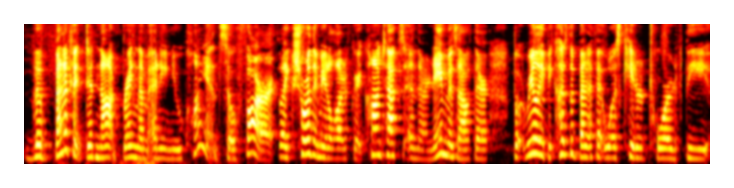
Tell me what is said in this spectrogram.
the benefit did not bring them any new clients so far. Like, sure, they made a lot of great contacts and their name is out there, but really, because the benefit was catered toward the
